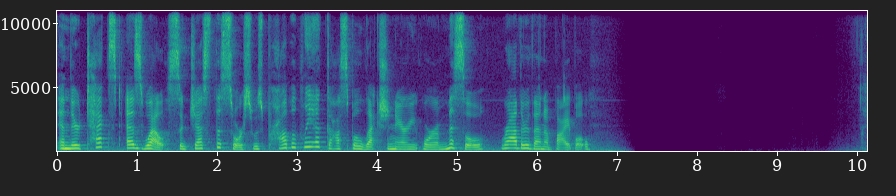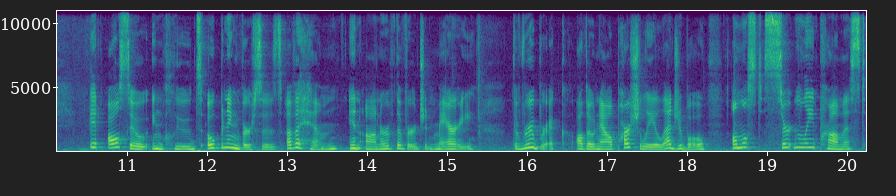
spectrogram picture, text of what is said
and their text as well suggests the source was probably a Gospel lectionary or a missal rather than a Bible. It also includes opening verses of a hymn in honor of the Virgin Mary. The rubric, although now partially illegible, almost certainly promised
